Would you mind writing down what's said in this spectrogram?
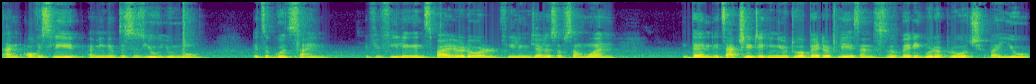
And obviously, I mean, if this is you, you know, it's a good sign. If you're feeling inspired or feeling jealous of someone, then it's actually taking you to a better place. And this is a very good approach by you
